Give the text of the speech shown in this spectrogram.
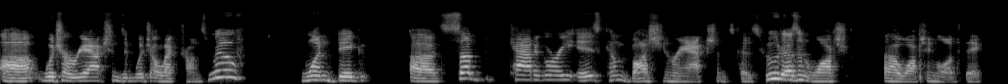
uh, which are reactions in which electrons move. One big uh, subcategory is combustion reactions, because who doesn't watch uh, watching love thing,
